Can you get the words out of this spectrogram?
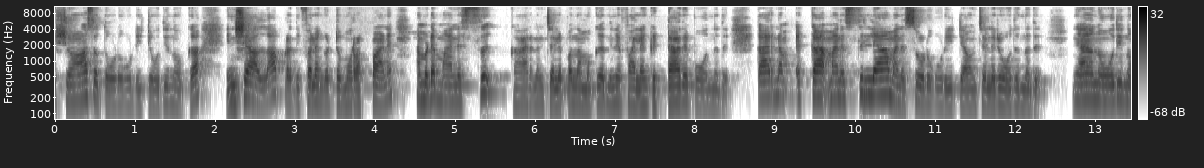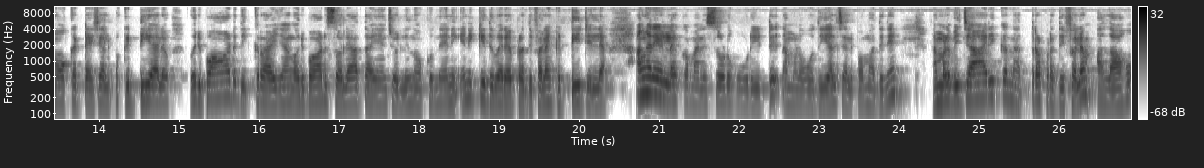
വിശ്വാസത്തോടു കൂടിയിട്ട് ഓതി നോക്കുക. ഇൻഷാ അല്ലാ പ്രതിഫലം കിട്ടും ഉറപ്പാണ്. നമ്മുടെ മനസ്സ് കാരണം ചിലപ്പോൾ നമുക്ക് അതിന് ഫലം കിട്ടാതെ പോകുന്നത്. കാരണം ഒക്കെ മനസ്സില്ലാ മനസ്സോട് കൂടിയിട്ടാവും ചിലർ ഓതുന്നത്. ഞാനൊന്ന് ഓതി നോക്കട്ടെ. ചിലപ്പോൾ കിട്ടിയാലോ ഒരുപാട് ദിക്റായി ഞാൻ ഒരുപാട് സ്വലാത്തായി ഞാൻ ചൊല്ലി നോക്കുന്നതിന് എനിക്കിതുവരെ പ്രതിഫലം കിട്ടിയിട്ടില്ല. അങ്ങനെയുള്ളതൊക്കെ മനസ്സോട് കൂടിയിട്ട് നമ്മൾ ഓതിയാൽ ചിലപ്പം അതിന് നമ്മൾ വിചാരിക്കുന്ന അത്ര പ്രതിഫലം അള്ളാഹു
